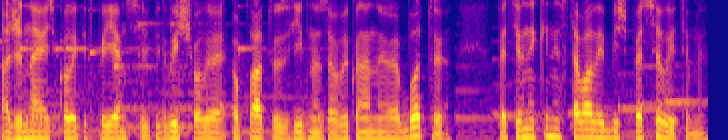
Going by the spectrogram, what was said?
адже навіть коли підприємці підвищували оплату згідно за виконаною роботою, працівники не ставали більш працьовитими,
